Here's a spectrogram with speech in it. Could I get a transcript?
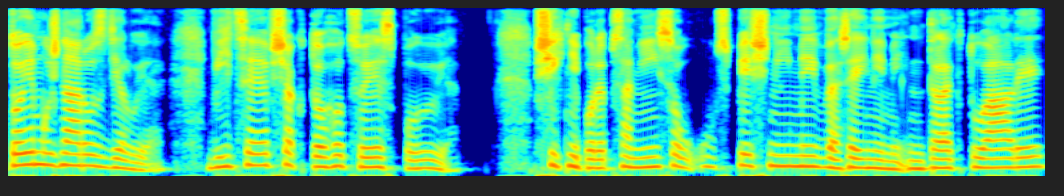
To je možná rozděluje. Více je však toho, co je spojuje. Všichni podepsaní jsou úspěšnými veřejnými intelektuály,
